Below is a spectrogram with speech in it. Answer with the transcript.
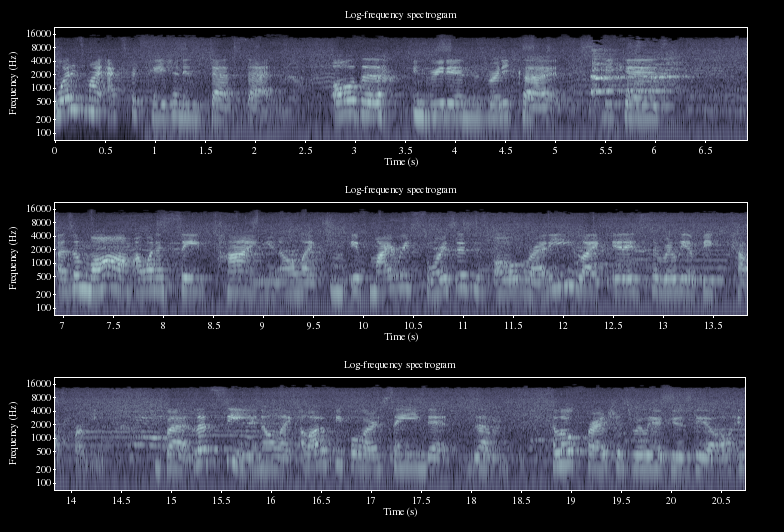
what is my expectation is just that all the ingredients is ready cut because as a mom I want to save time you know like if my resources is already like it is really a big help for me. But let's see you know like a lot of people are saying that um, HelloFresh is really a good deal. It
